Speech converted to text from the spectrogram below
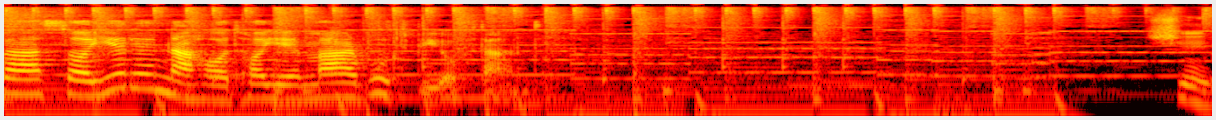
و سایر نهادهای مربوط بیفتند. شین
